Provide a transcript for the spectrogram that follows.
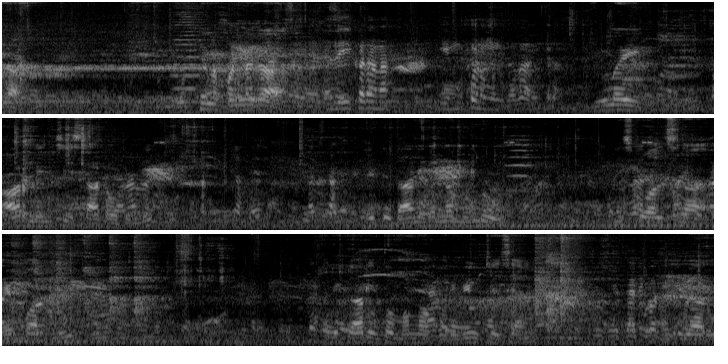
పండగ రొట్టెల పండగ జూలై ఆరు నుంచి స్టార్ట్ అవుతుంది. అయితే దానికన్నా ముందు తీసుకోవాల్సిన ఏర్పాట్లు అధికారులతో మొన్న ఒక రివ్యూ చేశాను. మంత్రి గారు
